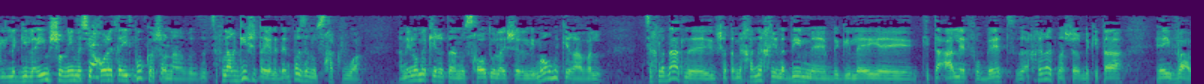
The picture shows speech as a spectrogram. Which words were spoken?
לגילאים שונים את יכולת האיפוק השונה, כן. וזה צריך להרגיש את הילד, אין פה איזו נוסחה קבועה. אני לא מכיר את הנוסחאות אולי של לימור מכירה, אבל צריך לדעת שאתה מחנך ילדים אה, בגילי אה, כיתה א' או ב', זה אחרת מאשר בכיתה ה'-ו',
